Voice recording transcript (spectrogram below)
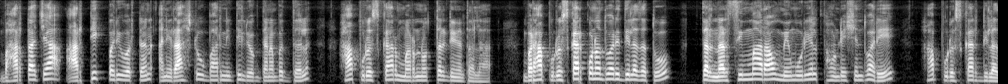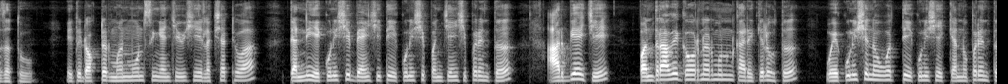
भारताच्या आर्थिक परिवर्तन आणि राष्ट्र उभारणीतील योगदानाबद्दल हा पुरस्कार मरणोत्तर देण्यात आला. बरं हा पुरस्कार कोणाद्वारे दिला जातो? तर नरसिम्हा मेमोरियल फाउंडेशनद्वारे हा पुरस्कार दिला जातो. येथे डॉक्टर मनमोहन सिंग यांच्याविषयी लक्षात ठेवा. त्यांनी एकोणीसशे ब्याऐंशी ते एकोणीसशे पंच्याऐंशीपर्यंत आर बी आयचे पंधरावे गव्हर्नर म्हणून कार्य केलं होतं व एकोणीसशे नव्वद ते एकोणीसशे एक्क्याण्णवपर्यंत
